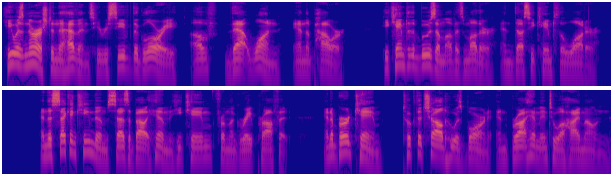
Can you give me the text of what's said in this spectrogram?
he was nourished in the heavens. He received the glory of that one and the power. He came to the bosom of his mother, and thus he came to the water. And the second kingdom says about him, He came from a great prophet. And a bird came, took the child who was born, and brought him into a high mountain.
